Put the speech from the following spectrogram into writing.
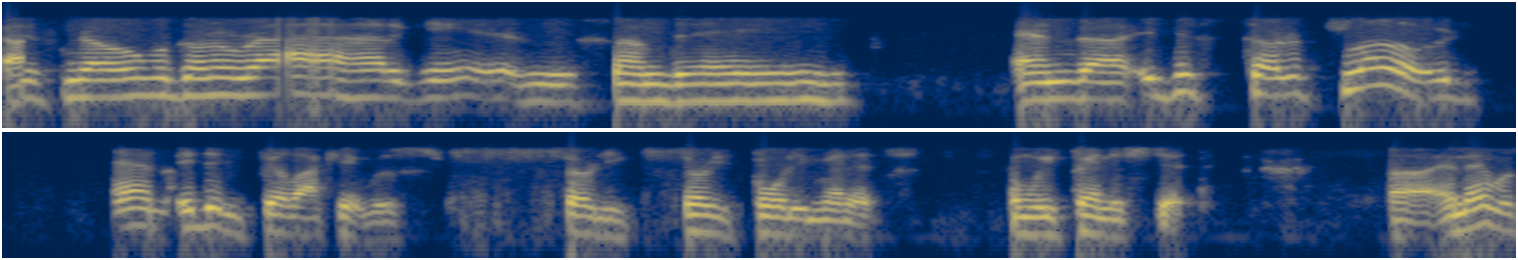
I just know we're gonna ride again someday. And uh, it just sort of flowed, and it didn't feel like it was 30, 30 40 minutes, and we finished it. Uh, and there was,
